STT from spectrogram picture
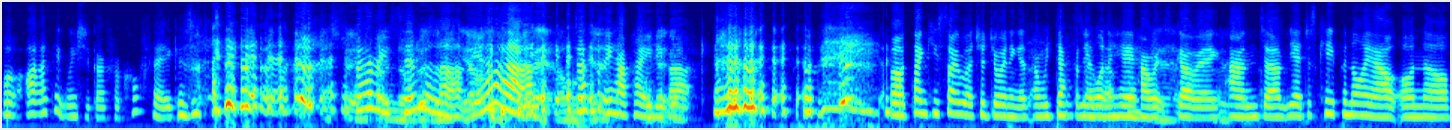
Well, I, I think we should go for a coffee because Exchange very phone numbers and- similar. yeah, Yeah, I'll do it. I'll- definitely yeah, have I'll Hayley back. well, thank you so much for joining us, and we definitely so want to hear welcome. how it's going. absolutely. And um, yeah, just keep an eye out on our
